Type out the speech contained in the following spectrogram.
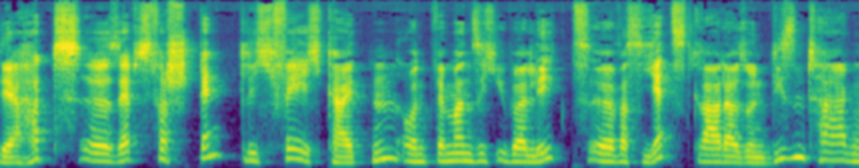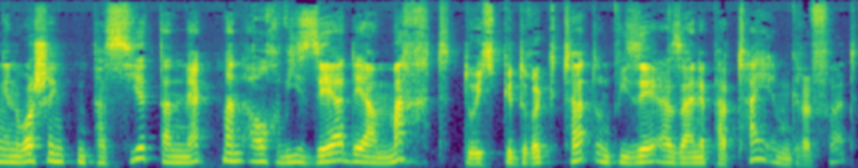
Der hat äh, selbstverständlich Fähigkeiten und wenn man sich überlegt, äh, was jetzt gerade, also in diesen Tagen in Washington passiert, dann merkt man auch, wie sehr der Macht durchgedrückt hat und wie sehr er seine Partei im Griff hat.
